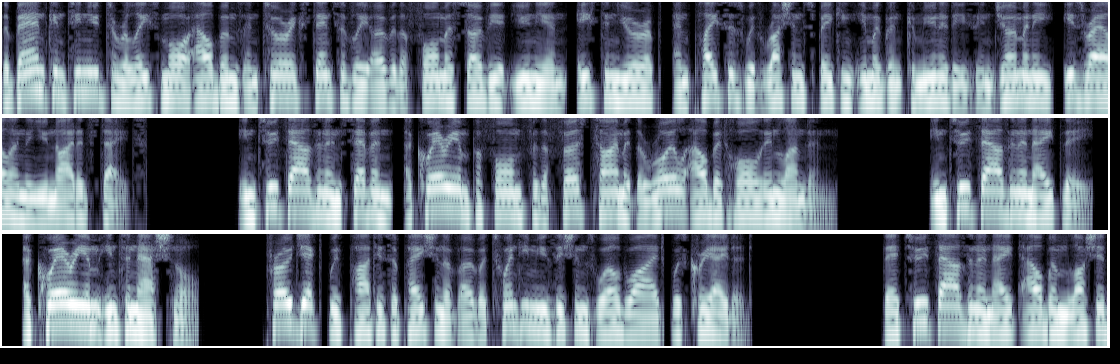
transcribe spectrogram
The band continued to release more albums and tour extensively over the former Soviet Union, Eastern Europe, and places with Russian-speaking immigrant communities in Germany, Israel and the United States. In 2007, Aquarium performed for the first time at the Royal Albert Hall in London. In 2008 the «Aquarium International» project with participation of over 20 musicians worldwide was created. Their 2008 album Loshad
